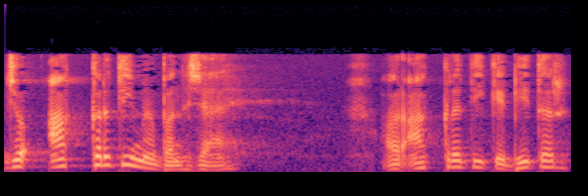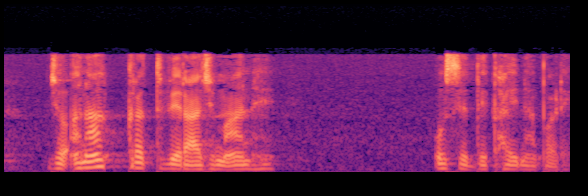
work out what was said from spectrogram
जो आकृति में बंध जाए और आकृति के भीतर जो अनाकृत विराजमान है, उसे दिखाई ना पड़े।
